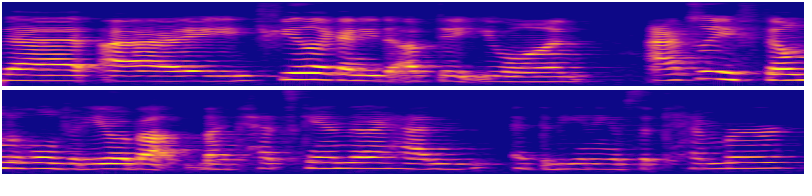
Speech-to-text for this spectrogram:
that I feel like I need to update you on. I actually filmed a whole video about my PET scan that I had at the beginning of September,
